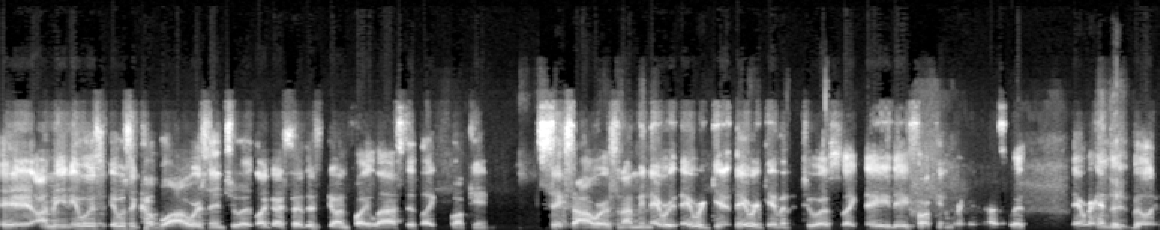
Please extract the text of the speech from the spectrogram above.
it, I mean it was it was a couple hours into it. Like I said this gunfight lasted like fucking six hours, and I mean they were they were gi- they were giving it to us. Like they they fucking were hitting us with they were hitting this building.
